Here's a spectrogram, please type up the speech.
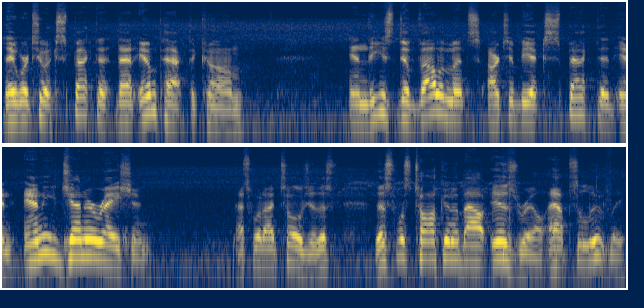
they were to expect that, that impact to come and these developments are to be expected in any generation. That's what I told you. This, this was talking about Israel, absolutely.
